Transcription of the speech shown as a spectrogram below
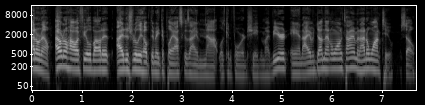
I don't know. I don't know how I feel about it. I just really hope they make the playoffs because I am not looking forward to shaving my beard, and I haven't done that in a long time, and I don't want to. So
